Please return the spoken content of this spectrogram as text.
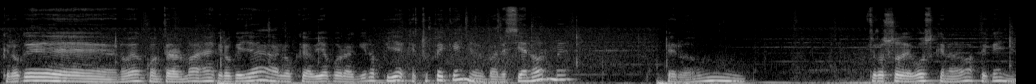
Creo que no voy a encontrar más, ¿eh? creo que ya los que había por aquí los pillé. Es que esto es pequeño, me parecía enorme, pero es un trozo de bosque nada más pequeño.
